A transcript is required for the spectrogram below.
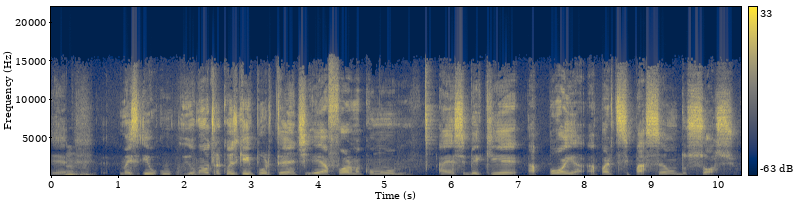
É, uhum. Mas eu, uma outra coisa que é importante é a forma como a SBQ apoia a participação do sócio.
